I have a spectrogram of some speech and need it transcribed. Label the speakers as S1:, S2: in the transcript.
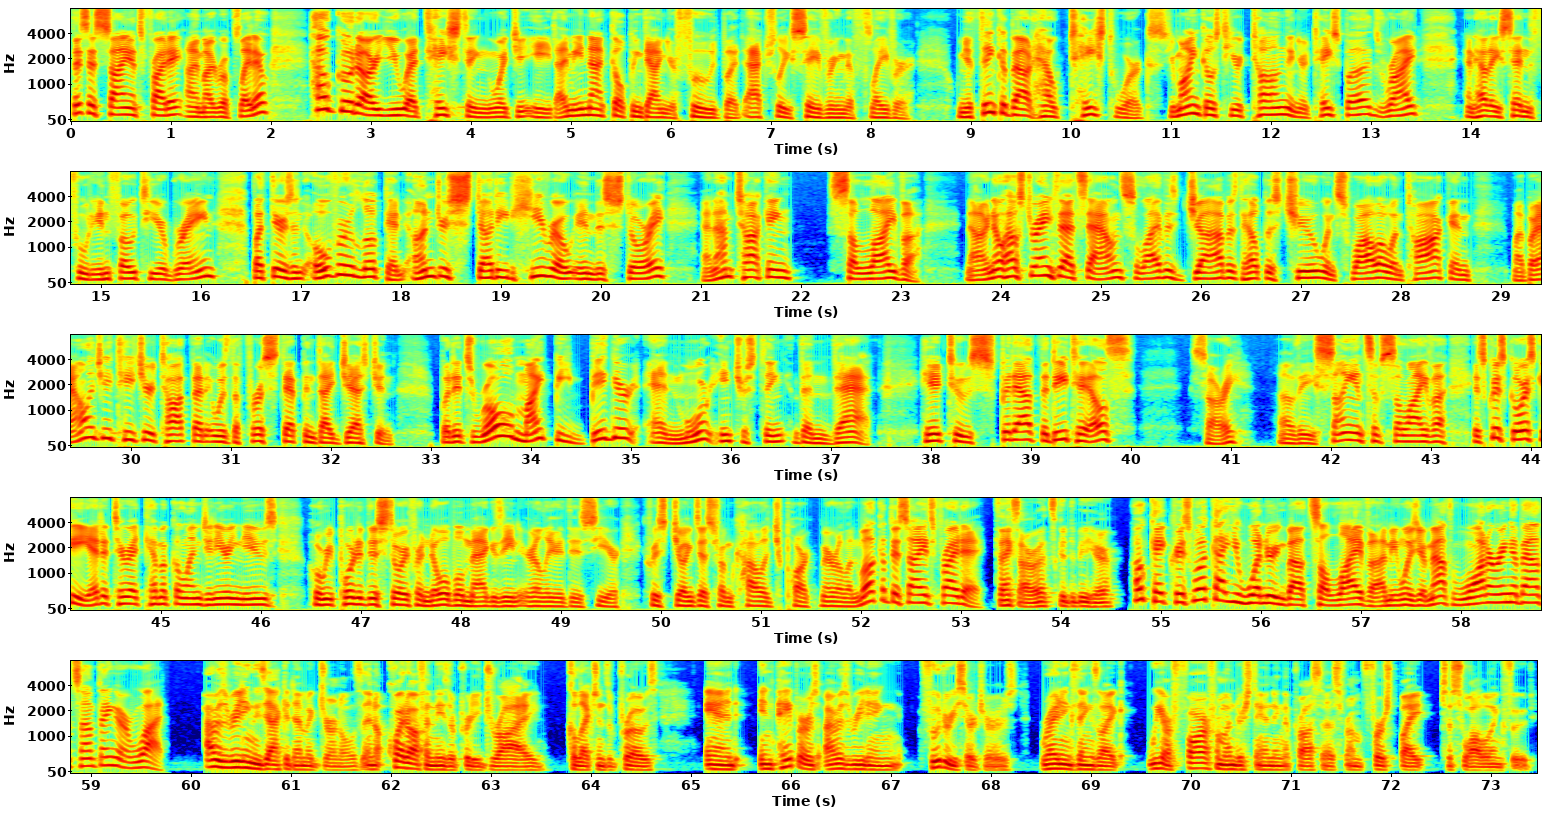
S1: This is Science Friday. I'm Ira Flatow. How good are you at tasting what you eat? I mean, not gulping down your food, but actually savoring the flavor. When you think about how taste works, your mind goes to your tongue and your taste buds, right? And how they send food info to your brain. But there's an overlooked and understudied hero in this story, and I'm talking saliva. Now, I know how strange that sounds. Saliva's job is to help us chew and swallow and talk and my biology teacher taught that it was the first step in digestion, but its role might be bigger and more interesting than that. Here to spit out the details, sorry, of the science of saliva is Chris Gorski, editor at Chemical Engineering News, who reported this story for Knowable magazine earlier this year. Chris joins us from College Park, Maryland. Welcome to Science Friday.
S2: Thanks, Ira. It's good to be here.
S1: Okay, Chris, what got you wondering about saliva? I mean, was your mouth watering about something or what?
S2: I was reading these academic journals, and quite often these are pretty dry collections of prose. And in papers, I was reading food researchers writing things like, we are far from understanding the process from first bite to swallowing food.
